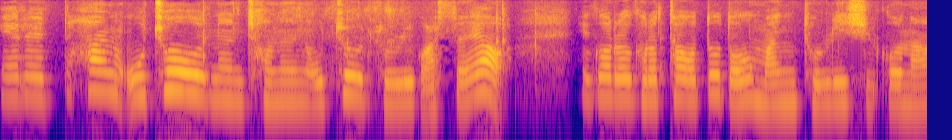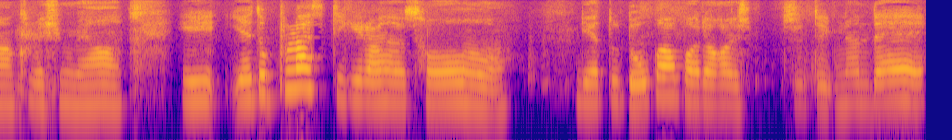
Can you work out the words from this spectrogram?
얘를 한 5초는 저는 5초 돌리고 왔어요. 이거를 그렇다고 또 너무 많이 돌리시거나 그러시면 이 얘도 플라스틱이라서 얘도 녹아버려갈 수도 있는데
